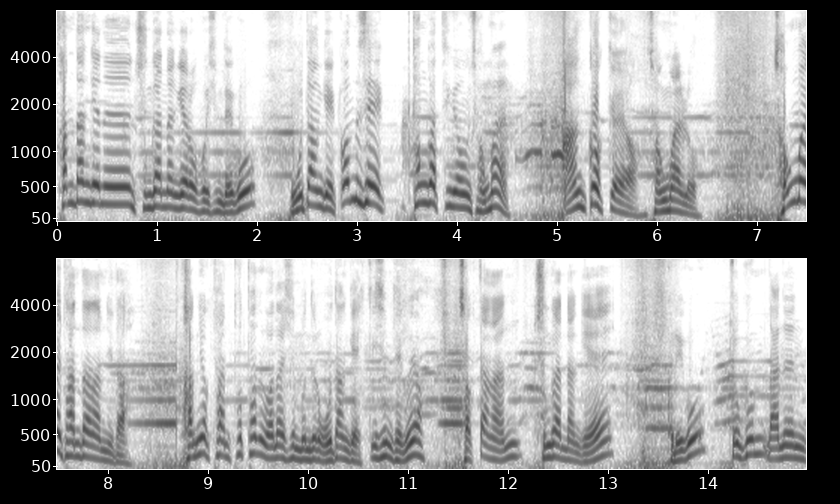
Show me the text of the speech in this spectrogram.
3단계는 중간 단계로 보시면 되고, 5단계 검색 턴 같은 경우는 정말 안 꺾여요. 정말로. 정말 단단합니다. 강력한 토턴을 원하시는 분들은 5단계 끼시면 되고요. 적당한 중간 단계. 그리고 조금 나는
